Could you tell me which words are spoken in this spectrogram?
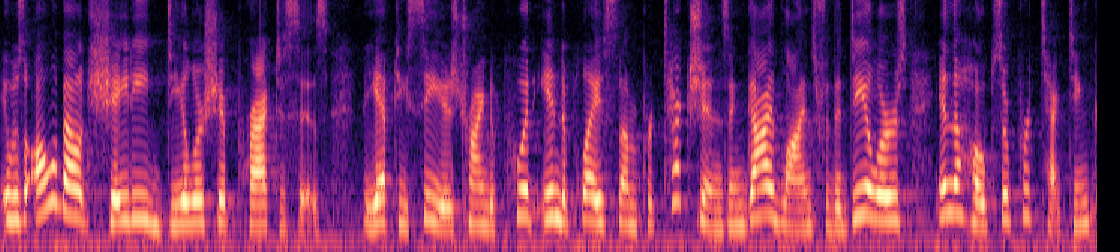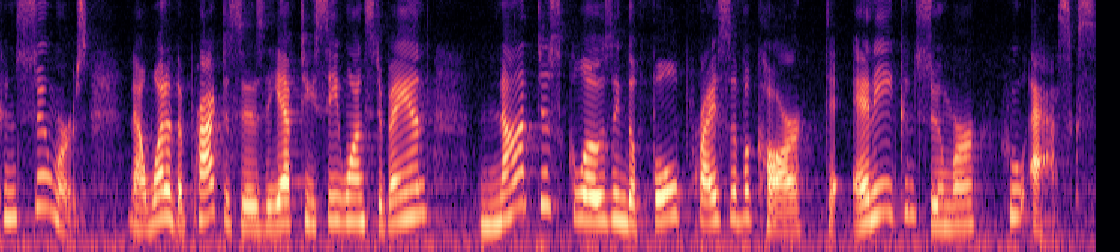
It was all about shady dealership practices. The FTC is trying to put into place some protections and guidelines for the dealers in the hopes of protecting consumers. Now, one of the practices the FTC wants to ban not disclosing the full price of a car to any consumer who asks.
